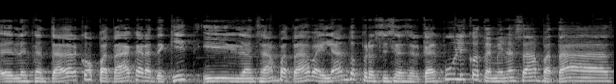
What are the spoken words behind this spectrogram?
eh, les cantaba dar como patadas Karate Kid y lanzaban patadas bailando, pero si se acercaba el público también lanzaban patadas.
